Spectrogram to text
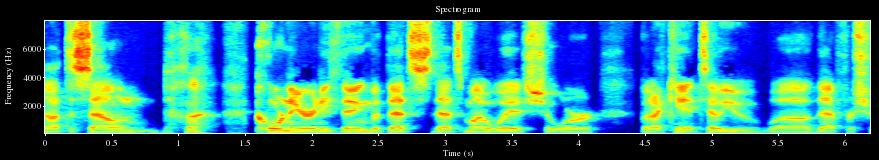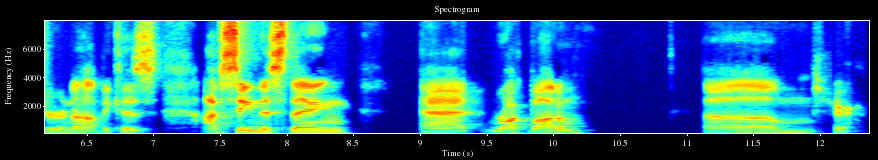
not to sound corny or anything but that's that's my wish or but i can't tell you uh that for sure or not because i've seen this thing at rock bottom um sure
